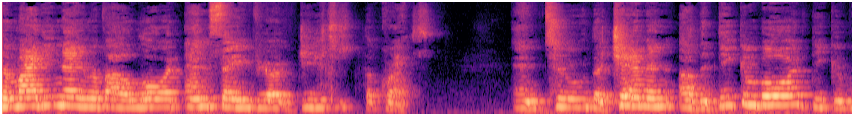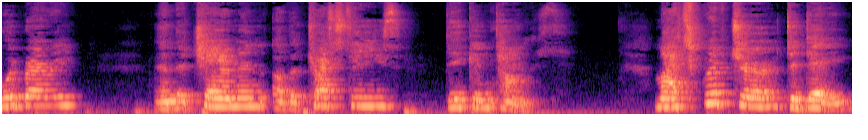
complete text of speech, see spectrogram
the mighty name of our Lord and Savior, Jesus the Christ. And to the chairman of the deacon board, Deacon Woodbury, and the chairman of the trustees, Deacon Thomas. My scripture today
